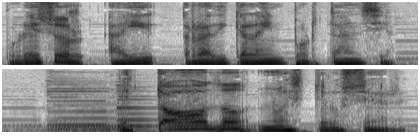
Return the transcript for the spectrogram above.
Por eso ahí radica la importancia de todo nuestro ser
